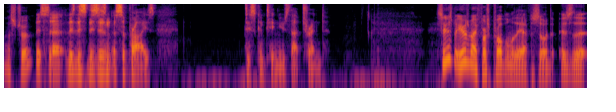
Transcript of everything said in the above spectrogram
That's true. This uh, this this this isn't a surprise. Discontinues that trend. So here's, here's my first problem with the episode is that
